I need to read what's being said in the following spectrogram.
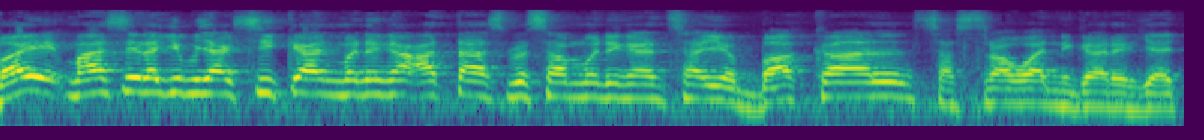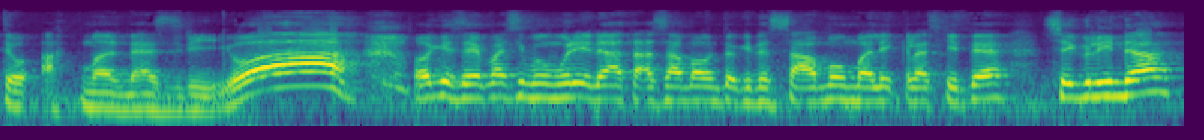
Baik, masih lagi menyaksikan Menengah Atas bersama dengan saya Bakal Sastrawan Negara iaitu Akmal Nazri. Wah! Okey, saya pasti memurid dah tak sabar untuk kita sambung balik kelas kita. Cikgu Linda,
